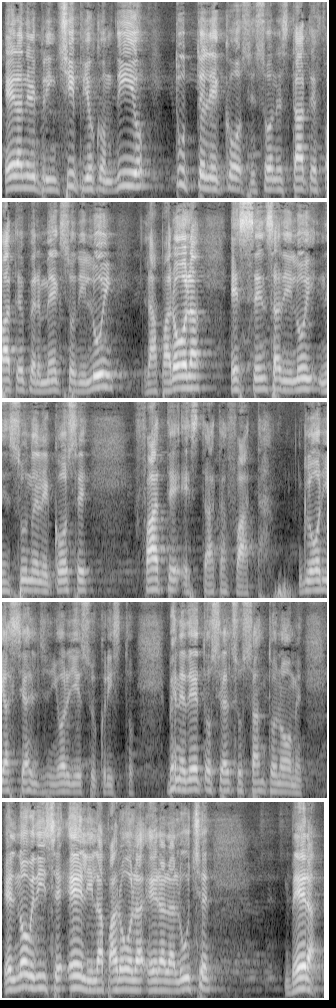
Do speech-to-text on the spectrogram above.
era nel principio con Dio. Tutte le cose sono state fatte per mezzo di Lui. La parola e senza di Lui nessuna delle cose fatte è stata fatta. Gloria sia il Signore Gesù Cristo. Benedetto sia il suo santo nome. E il 9 dice, Egli, la parola, era la luce vera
